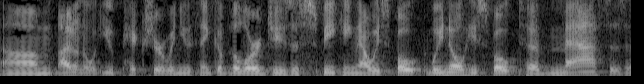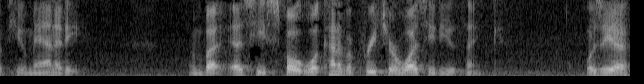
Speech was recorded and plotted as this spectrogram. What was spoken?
Um, I don't know what you picture when you think of the Lord Jesus speaking. Now we spoke. We know He spoke to masses of humanity. But as He spoke, what kind of a preacher was He? Do you think? Was He a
